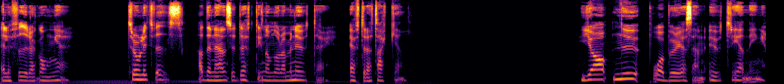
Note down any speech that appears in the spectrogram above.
eller fyra gånger. Troligtvis hade Nancy dött inom några minuter efter attacken. Ja, nu påbörjas en utredning.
